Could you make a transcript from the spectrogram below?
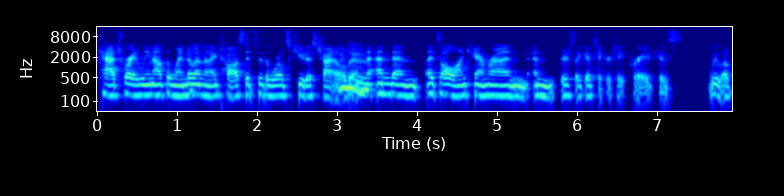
catch where I lean out the window and then I toss it to the world's cutest child, and mm-hmm. and then it's all on camera and and there's like a ticker tape parade because we love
